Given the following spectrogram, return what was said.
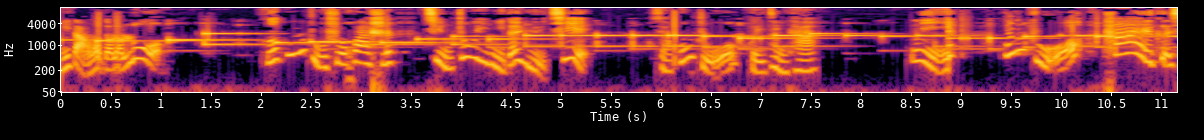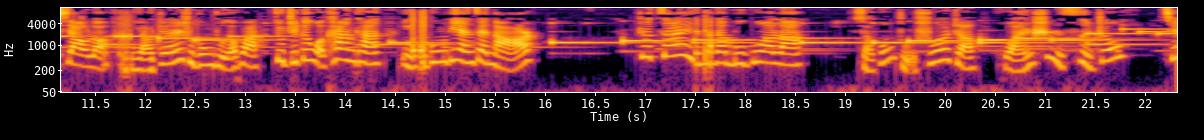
你挡了我的路。和公主说话时，请注意你的语气。小公主回敬他：“你，公主，太可笑了！你要真是公主的话，就指给我看看你的宫殿在哪儿。这再简单不过了。”小公主说着，环视四周，接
